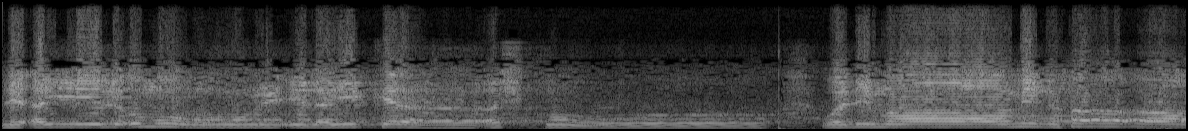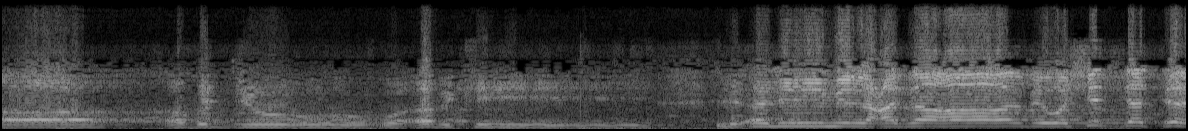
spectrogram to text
لأي الأمور إليك أشكو ولما منها أضج وأبكي. لأليم العذاب وشدته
